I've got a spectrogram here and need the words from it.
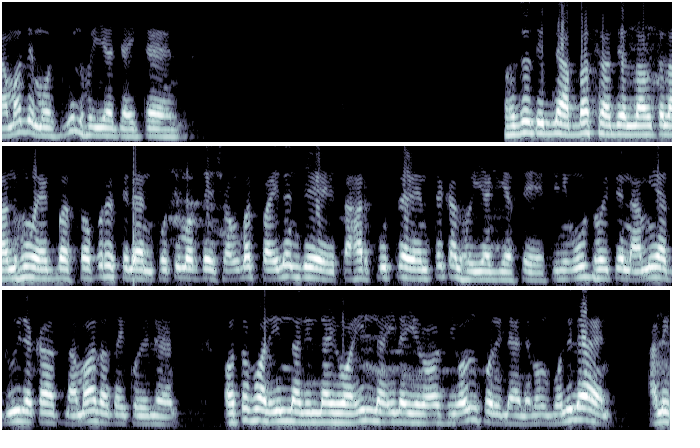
নামাজে মশগুল হইয়া যাইতেন। হযরত ইবনে আব্বাস রাদিয়াল্লাহু তাআলা আনহু একবার সফরে ছিলেন, প্রতিমধ্যে সংবাদ পাইলেন যে তাহার পুত্রের এন্তেকাল হইয়া গিয়াছে। তিনি উঠ হইতে নামিয়া দুই রেখাত নামাজ আদায় করিলেন, অতঃপর ইন্না লিল্লাহি ওয়া ইন্না ইলাইহি রাজিউন, পড়িলেন এবং বলিলেন আমি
